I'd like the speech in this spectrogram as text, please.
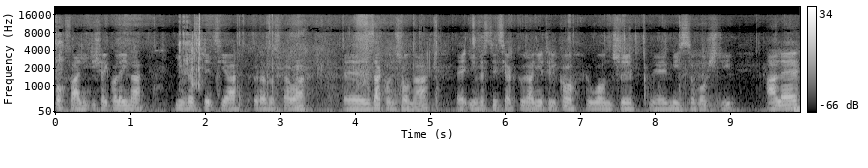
pochwalić. Dzisiaj kolejna inwestycja, która została zakończona. E, Inwestycja, która nie tylko łączy e, miejscowości, ale e,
